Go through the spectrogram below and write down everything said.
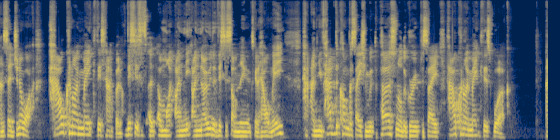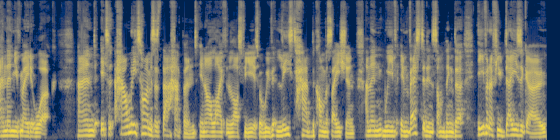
and said, you know what? How can I make this happen? This is, a, a, my, I, I know that this is something that's going to help me and you've had the conversation with the person or the group to say, how can I make this work? And then you've made it work. And it's how many times has that happened in our life in the last few years where we've at least had the conversation and then we've invested in something that even a few days ago,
